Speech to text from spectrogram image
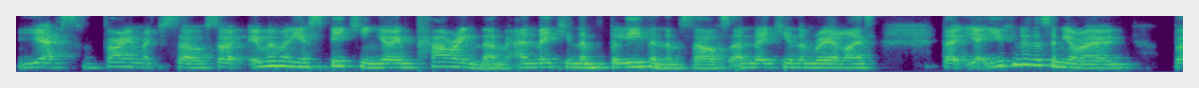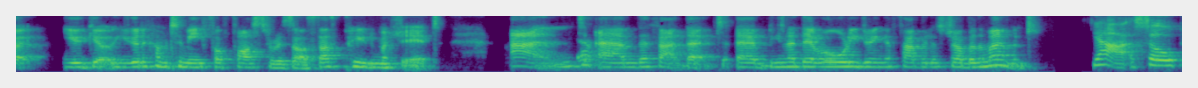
Yes, very much so. So even when you're speaking, you're empowering them and making them believe in themselves and making them realize that yeah, you can do this on your own, but you you're going to come to me for faster results. That's pretty much it and yeah. um, the fact that uh, you know they're already doing a fabulous job at the moment yeah so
